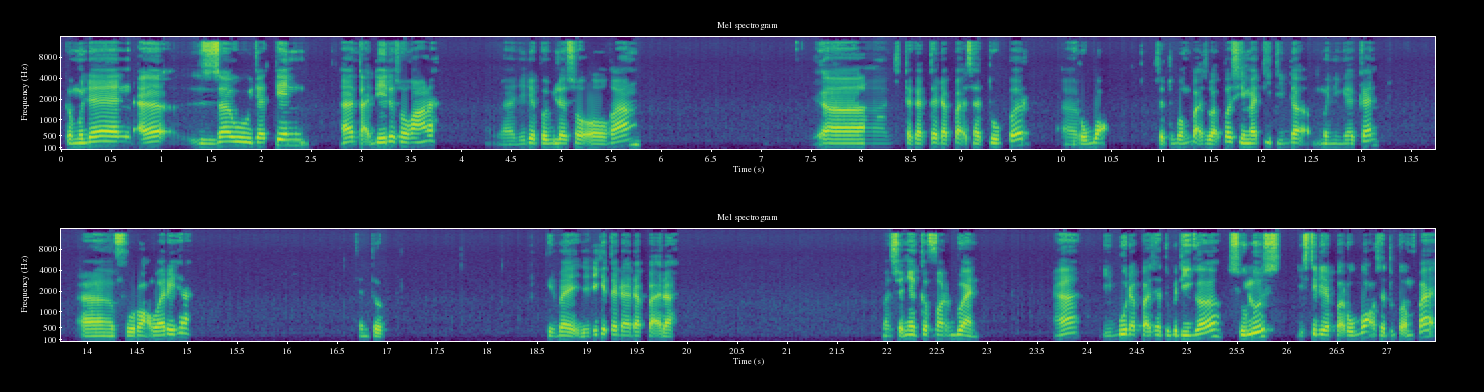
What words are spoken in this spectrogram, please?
Kemudian uh, Zawjatin uh, Tak ada seorang lah. Uh, Jadi apabila seorang uh, Kita kata dapat satu per uh, Rubok Satu per empat Sebab apa? Si mati tidak meninggalkan uh, furuk waris lah. Macam tu. Okay, baik. Jadi kita dah dapat dah. Maksudnya kefarduan. Ha? Ibu dapat satu per tiga. Sulus. Isteri dapat rubuk satu per empat.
